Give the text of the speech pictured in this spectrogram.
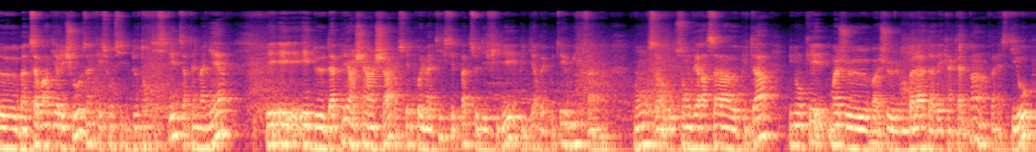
de, ben, savoir dire les choses, hein, une question aussi d'authenticité, d'une certaine manière, et, d'appeler un chien un chat. Lorsqu'il y a une problématique, c'est pas de se défiler et puis de dire, bah, écoutez, oui, enfin, non, ça, on verra ça euh, plus tard. Et donc, moi, je, bah, je me balade avec un calepin, hein, un stylo,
